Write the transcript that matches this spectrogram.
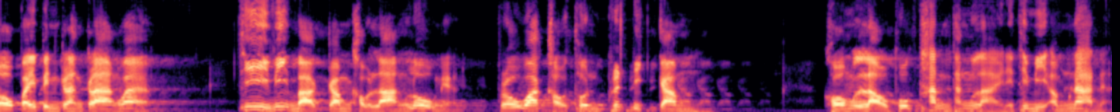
ออกไปเป็นกลางๆว่า ที่วิบากกรรมเขาล้างโลกเนี่ย เพราะว่าเขาทนพฤติกรรมของเหล่าพวกท่านทั้งหลายนี่ที่มีอำนาจน่ะ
